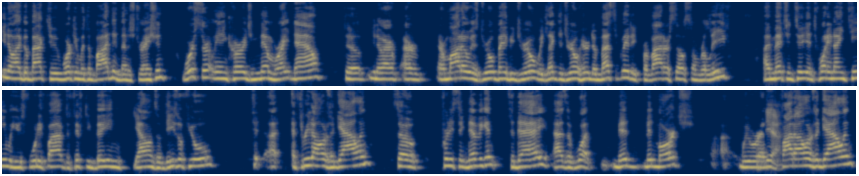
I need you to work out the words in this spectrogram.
you know, I go back to working with the Biden administration. We're certainly encouraging them right now to, you know, our, our, our motto is drill, baby, drill. We'd like to drill here domestically to provide ourselves some relief. I mentioned to you in 2019, we used 45 to 50 billion gallons of diesel fuel to, uh, at $3 a gallon. So pretty significant today as of what mid, mid March. Uh, we were at yeah. $5 a gallon.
